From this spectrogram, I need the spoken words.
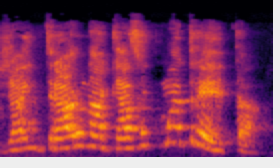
Já entraram na casa com uma treta.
